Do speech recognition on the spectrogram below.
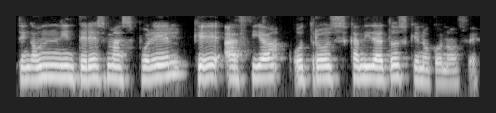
tenga un interés más por él que hacia otros candidatos que no conoce.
